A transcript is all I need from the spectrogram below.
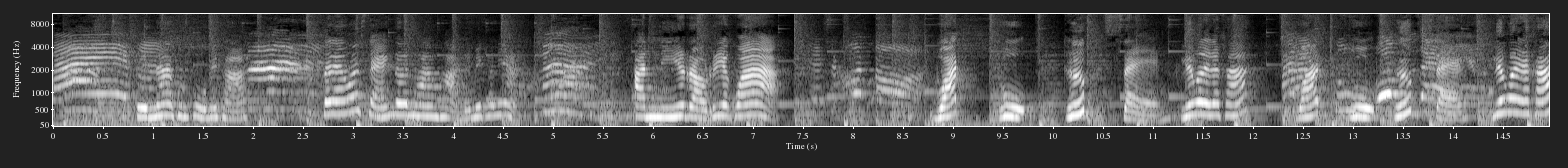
ไม่เห็นหน้าคุณครูไหมคะแสดงว่าแสงเดินทางผ่านได้ไหมคะเนี่ยไม่อันนี้เราเรียกว่าเป็นสะกดต่อวัตถุทึบแสง เรียกว่าอะไรนะคะ วัตถุทึบแสง เรียกว่าอะไรนะคะ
